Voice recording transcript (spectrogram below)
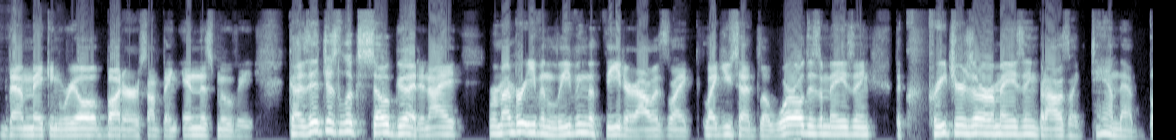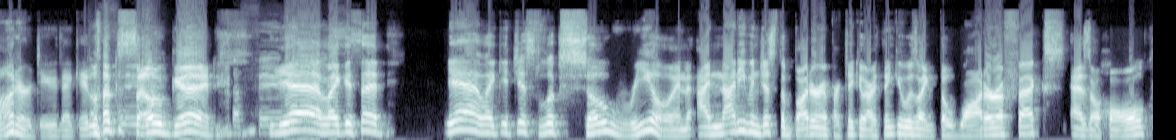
them making real butter or something in this movie because it just looks so good. And i remember even leaving the theater i was like like you said the world is amazing the creatures are amazing but i was like damn that butter dude like it The looks so good. Yeah like i said yeah like it just looks so real and i not even just the butter in particular i think it was like the water effects as a whole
